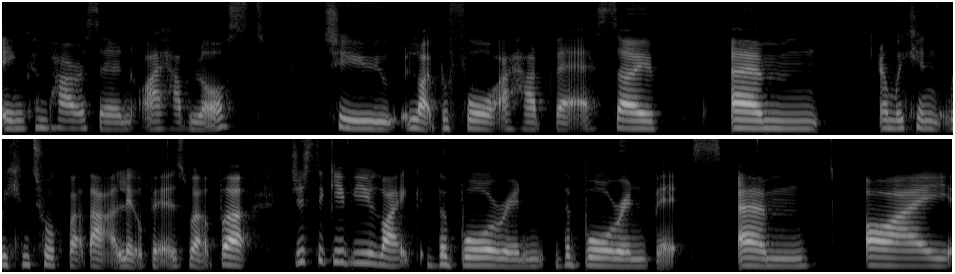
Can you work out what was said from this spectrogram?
in comparison I have lost to like before I had Bear. So um and we can we can talk about that a little bit as well. But just to give you like the boring the boring bits. Um I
